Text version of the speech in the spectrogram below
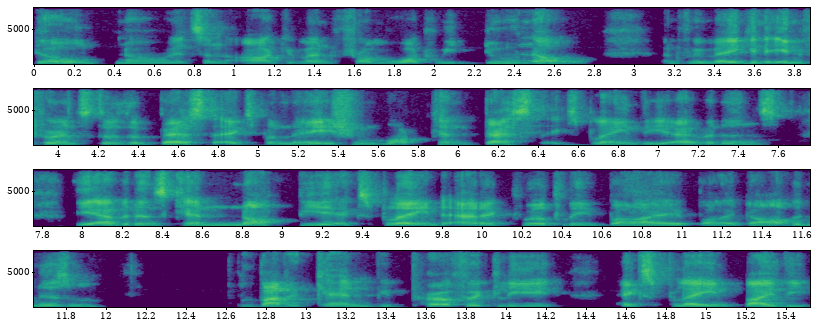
don't know. It's an argument from what we do know. And we make an inference to the best explanation. What can best explain the evidence? The evidence cannot be explained adequately by, by Darwinism, but it can be perfectly explained by the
